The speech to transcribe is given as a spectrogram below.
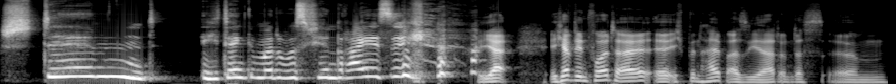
Stimmt. Ich denke immer, du bist 34. ja, ich habe den Vorteil, äh, ich bin Halbasiat und das, ähm,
